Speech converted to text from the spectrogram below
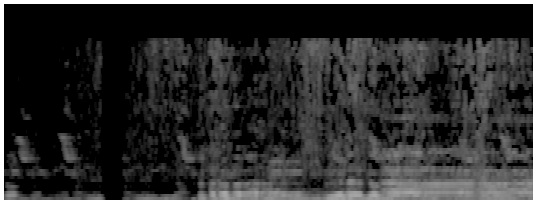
对对对，哈哈哈哈哈！对对对。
